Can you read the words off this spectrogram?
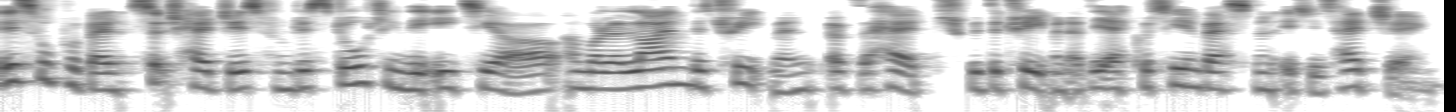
This will prevent such hedges from distorting the ETR and will align the treatment of the hedge with the treatment of the equity investment it is hedging.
